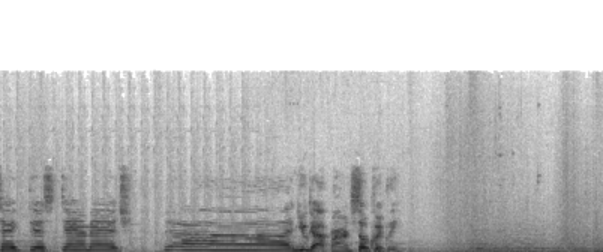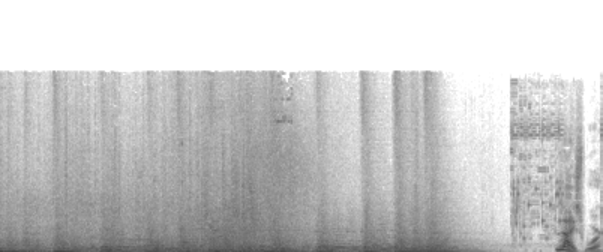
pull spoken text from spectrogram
Take this damage! Yeah, and you got burned so quickly. Nice work.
